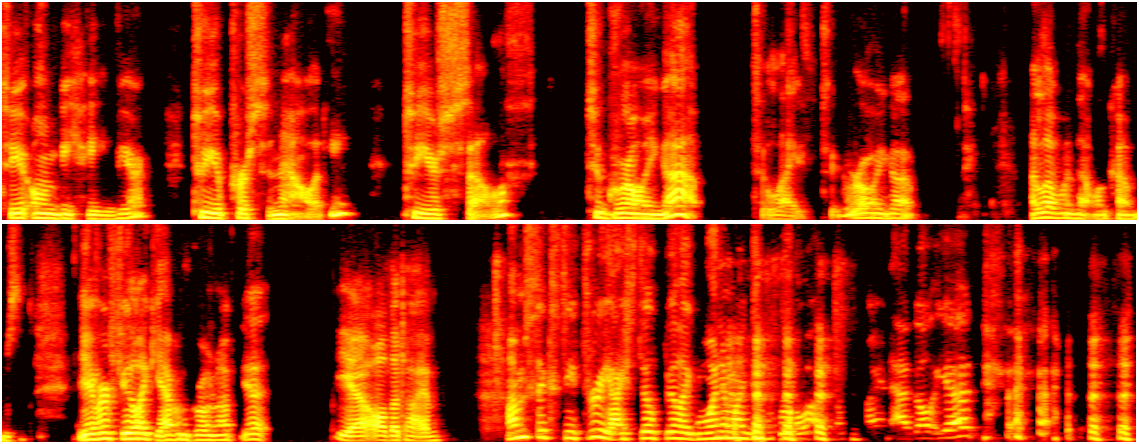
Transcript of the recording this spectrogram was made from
to your own behavior, to your personality, to yourself, to growing up, to life, to growing up. I love when that one comes. You ever feel like you haven't grown up yet? Yeah, all the time. I'm 63. I still feel like when am I going to grow up? Am I an adult yet?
